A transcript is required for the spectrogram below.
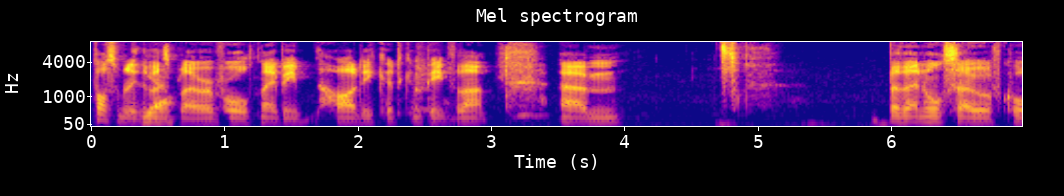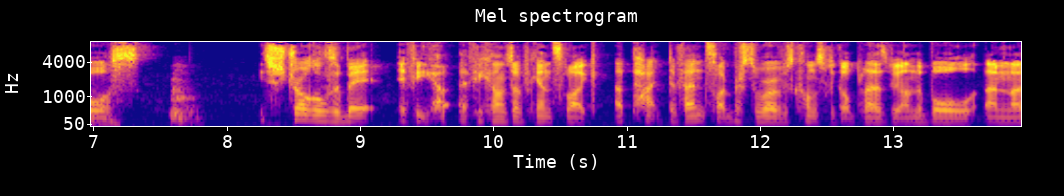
Possibly the Yeah. best player overall. Maybe Hardie could compete for that. Um, but then also, of course, struggles a bit if he if he comes up against like a packed defense. Like Bristol Rovers constantly got players behind the ball, and I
